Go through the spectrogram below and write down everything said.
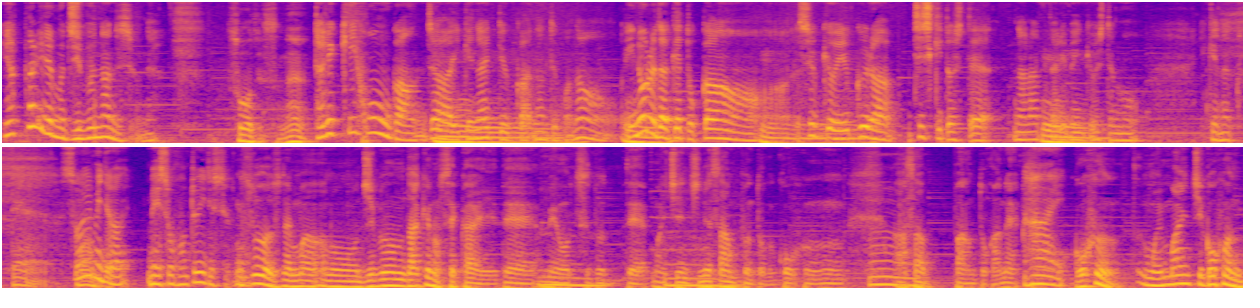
やっぱりでも自分なんですよね。そうですね。他力本願じゃいけないっていうかなんていうかな。祈るだけとかうん。宗教いくら知識として習ったり勉強してもいけなくてそういう意味では瞑想本当いいですよね。そうですね、まあ、あの自分だけの世界で目をつぶって、まあ、1日ね3分とか5分、朝晩とかね、はい。5分。もう毎日5分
